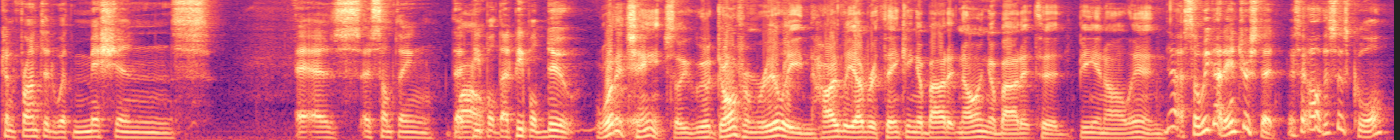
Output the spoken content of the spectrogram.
confronted with missions as as something that Wow. people that people do. What a change! So you were going from really hardly ever thinking about it, knowing about it, to being all in. Yeah, so we got interested. They said, "Oh, this is cool."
